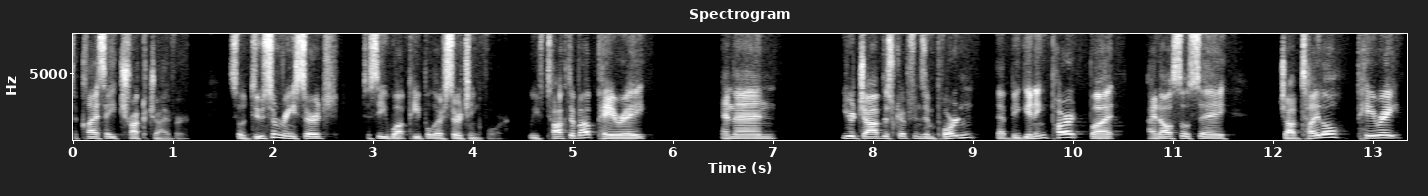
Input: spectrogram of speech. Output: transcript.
to Class A truck driver. So do some research to see what people are searching for. We've talked about pay rate, and then your job description is important, that beginning part, but I'd also say job title, pay rate,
